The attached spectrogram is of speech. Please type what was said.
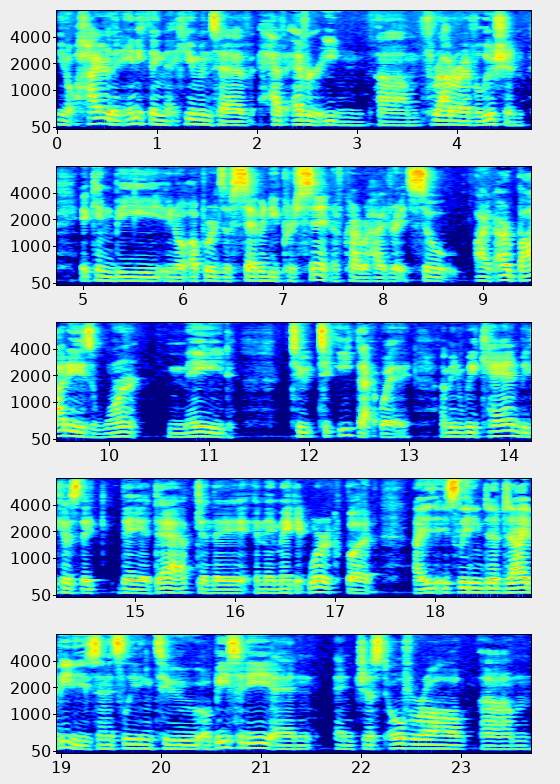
you know higher than anything that humans have have ever eaten um, throughout our evolution it can be you know upwards of 70% of carbohydrates so our, our bodies weren't made to to eat that way I mean, we can because they they adapt and they and they make it work, but it's leading to diabetes and it's leading to obesity and and just overall um,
